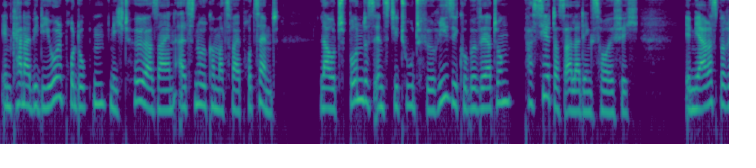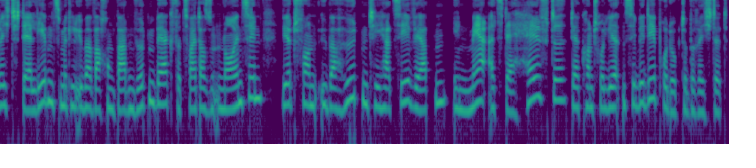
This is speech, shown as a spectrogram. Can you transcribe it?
in Cannabidiol-Produkten nicht höher sein als 0,2 Prozent. Laut Bundesinstitut für Risikobewertung passiert das allerdings häufig. Im Jahresbericht der Lebensmittelüberwachung Baden-Württemberg für 2019 wird von überhöhten THC-Werten in mehr als der Hälfte der kontrollierten CBD-Produkte berichtet.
